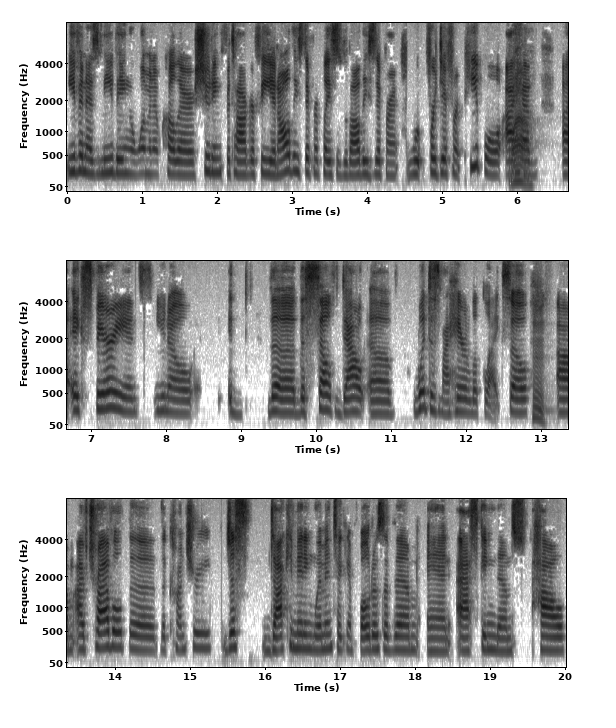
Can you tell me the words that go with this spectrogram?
even as me being a woman of color, shooting photography in all these different places with all these different for different people, wow. I have uh, experienced, you know, the the self doubt of what does my hair look like? So hmm. um, I've traveled the the country just documenting women, taking photos of them, and asking them how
